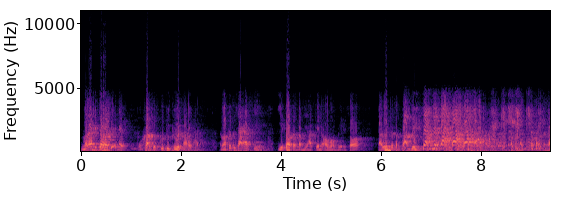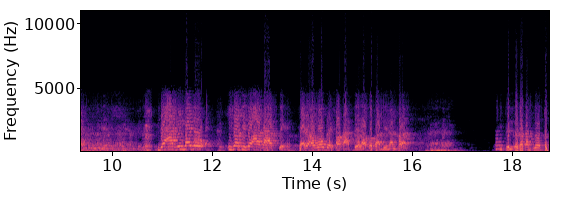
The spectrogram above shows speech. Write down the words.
Malah dicara ini, wah kudu dhuwur syariat. Maksudnya syariat sih, kita tetap yakin Allah pirsa, tapi tetap kabeh. Ndak artinya itu iso disoal kabeh. Dari Allah pirsa kabeh, lha apa kabenan, Pak? Dibengkara kan blotek.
